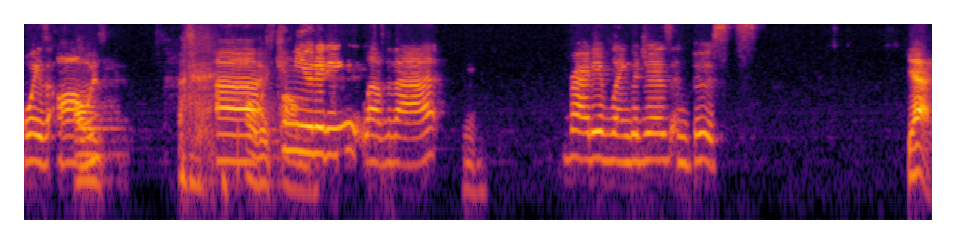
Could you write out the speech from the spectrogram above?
always on. Always. uh, always community, on. love that. Mm -hmm. Variety of languages and boosts. Yeah,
